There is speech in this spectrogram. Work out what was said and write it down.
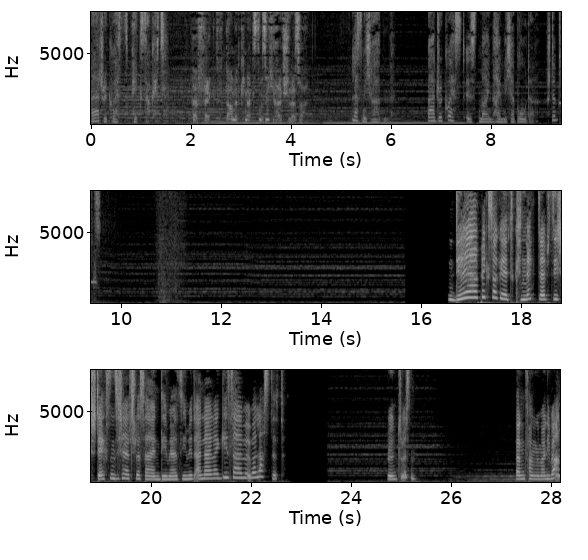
Bad Requests Pig Socket. Perfekt. Damit knackst du Sicherheitsschlösser. Lass mich raten. Bad Request ist mein heimlicher Bruder. Stimmt's? Der Picksocket knackt selbst die stärksten Sicherheitsschlösser, indem er sie mit einer Energiesalve überlastet. Schön zu wissen. Dann fangen wir mal lieber an.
